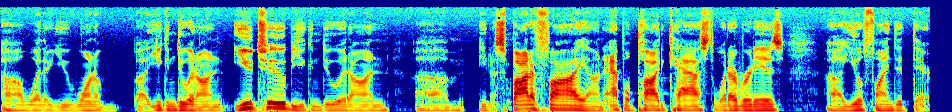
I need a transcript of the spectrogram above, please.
uh, whether you want to uh, you can do it on YouTube. You can do it on um, you know Spotify, on Apple Podcast, whatever it is. Uh, you'll find it there.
